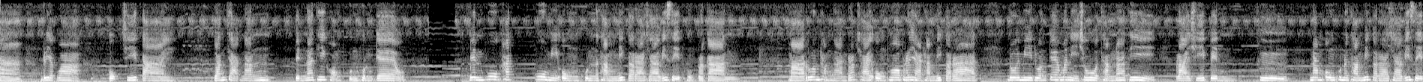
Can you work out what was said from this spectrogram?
นา เรียกว่า กกชี้ตาย หลังจากนั้นเป็นหน้าที่ของขุนพลแก้ว เป็นผู้คัดผู้มีองค์คุณธรรมมิกราชาวิเศษหกประการ มาร่วมทำงานรับใช้องค์พ่อพระยาธรรมมิกราช โดยมีดวงแก้วมณีโชตทำหน้าที่ ปลายชี้เป็น คือนำองค์คุณธรรมมิกราชาวิเศษ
